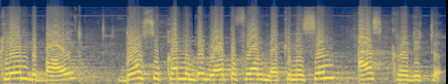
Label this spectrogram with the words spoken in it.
claimed by those who come in the waterfall mechanism as creditors.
